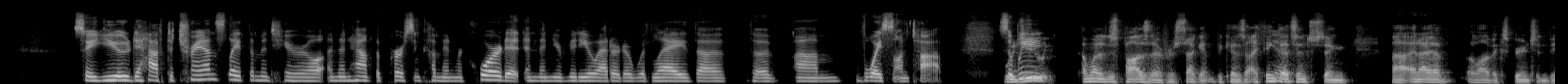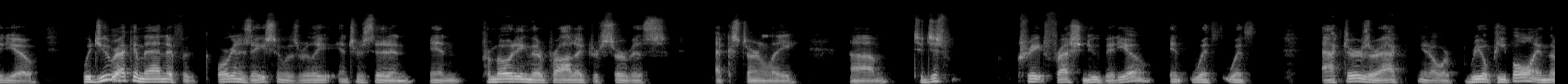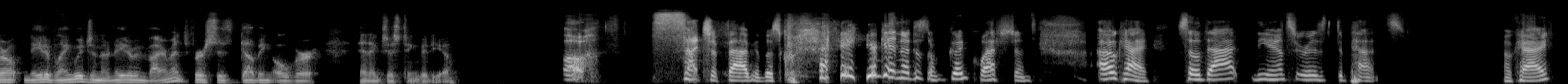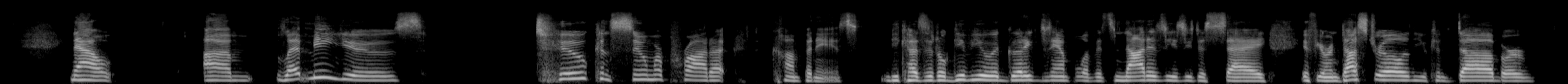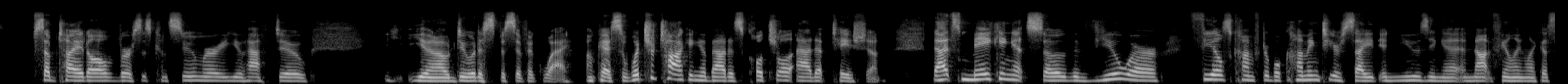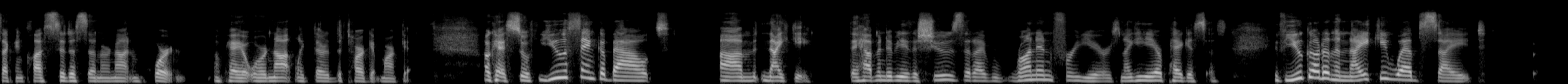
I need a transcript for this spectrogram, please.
So you'd have to translate the material and then have the person come in, record it, and then your video editor would lay the the um, voice on top. So would we. You, I want to just pause there for a second because I think yeah. that's interesting, uh, and I have a lot of experience in video. Would you recommend if an organization was really interested in in promoting their product or service externally um, to just create fresh new video in, with with actors or act you know or real people in their native language and their native environment versus dubbing over an existing video? Oh such a fabulous question. You're getting into some good questions. Okay so that the answer is depends okay. Now um, let me use two consumer product companies because it'll give you a good example of it's not as easy to say if you're industrial you can dub or subtitle versus consumer you have to you know do it a specific way okay so what you're talking about is cultural adaptation that's making it so the viewer feels comfortable coming to your site and using it and not feeling like a second class citizen or not important okay or not like they're the target market okay so if you think about um, Nike. They happen to be the shoes that I've run in for years, Nike Air Pegasus. If you go to the Nike website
